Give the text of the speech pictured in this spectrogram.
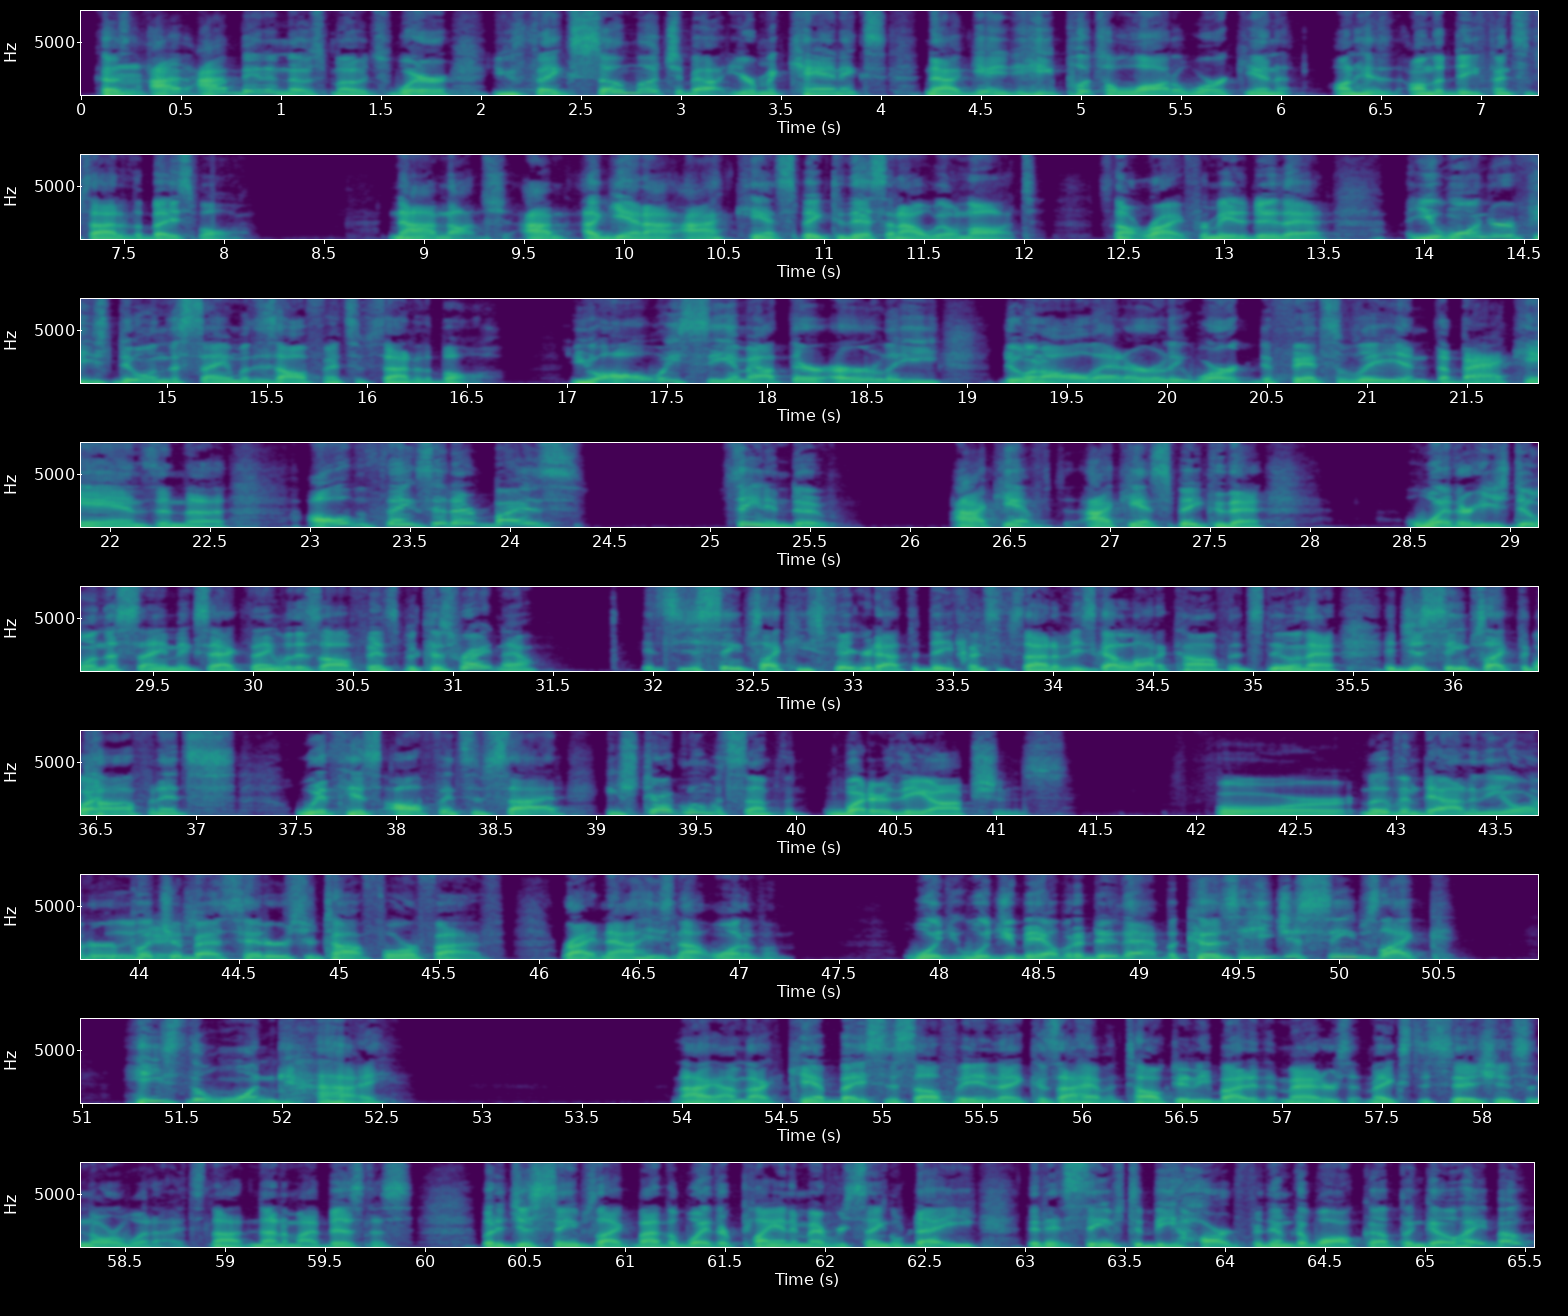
Because mm. I've, I've been in those modes where you think so much about your mechanics. Now, again, he puts a lot of work in on his on the defensive side of the baseball. Now, I'm not. I'm again. I, I can't speak to this, and I will not. It's not right for me to do that. You wonder if he's doing the same with his offensive side of the ball. You always see him out there early, doing all that early work defensively and the backhands and the all the things that everybody's seen him do. I can't I can't speak to that whether he's doing the same exact thing with his offense because right now it just seems like he's figured out the defensive side of it. He's got a lot of confidence doing that. It just seems like the What- confidence with his offensive side, he's struggling with something. What are the options for Move him down in the order, Blue put your best hitters, your top four or five. Right now, he's not one of them. Would you, would you be able to do that? Because he just seems like he's the one guy. And I, I'm not can't base this off of anything because I haven't talked to anybody that matters that makes decisions, and nor would I. It's not none of my business. But it just seems like by the way they're playing him every single day, that it seems to be hard for them to walk up and go, "Hey, Bo,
